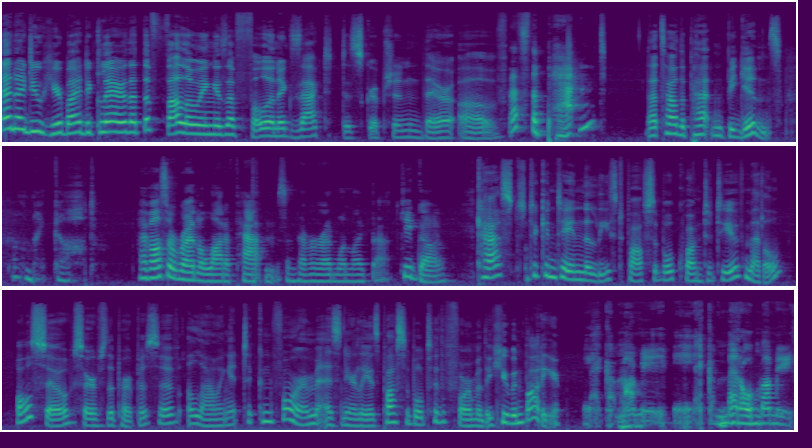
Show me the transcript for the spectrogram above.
and I do hereby declare that the following is a full and exact description thereof. That's the patent? That's how the patent begins. Oh my god. I've also read a lot of patents. I've never read one like that. Keep going. Cast to contain the least possible quantity of metal also serves the purpose of allowing it to conform as nearly as possible to the form of the human body. Like a mummy. Like a metal mummy.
